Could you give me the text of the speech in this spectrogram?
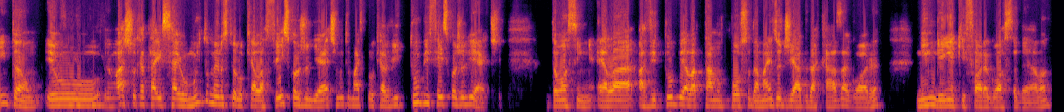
Então, eu, eu acho que a Thaís saiu muito menos pelo que ela fez com a Juliette, muito mais pelo que a Vitube fez com a Juliette. Então, assim, ela, a Vitube, ela tá no posto da mais odiada da casa agora. Ninguém aqui fora gosta dela.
